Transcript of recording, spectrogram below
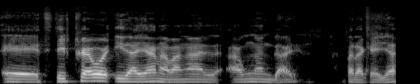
Eh, Steve Trevor y Diana van al- a un hangar para que ella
